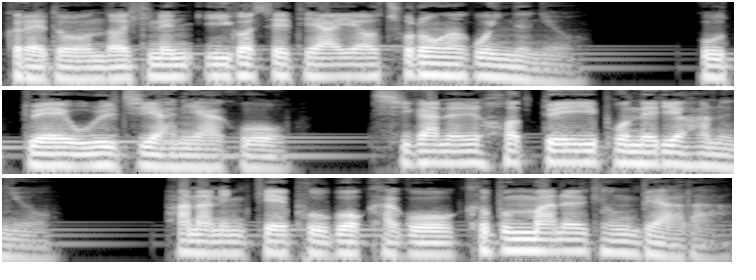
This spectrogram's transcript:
그래도 너희는 이것에 대하여 조롱하고 있느뇨. 웃되 울지 아니하고 시간을 헛되이 보내려 하느뇨. 하나님께 부복하고 그분만을 경배하라.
